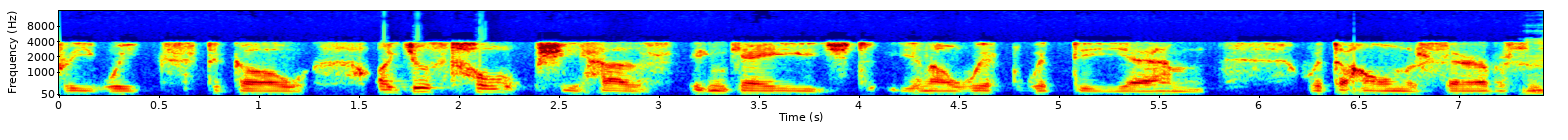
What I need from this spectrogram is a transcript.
three weeks to go. I just hope she has engaged, you know, with with the um with the homeless services.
